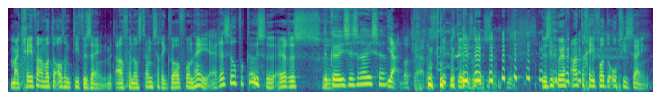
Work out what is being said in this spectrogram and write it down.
Maar ik geef aan wat de alternatieven zijn. Met AFNL stem zeg ik wel van, hé, hey, er is heel veel keuze. Er is De keuze is reuze. ja, dat ja. Dus de keuze is reuze. Dus ik probeer aan te geven wat de opties zijn.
